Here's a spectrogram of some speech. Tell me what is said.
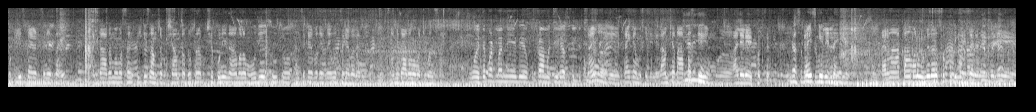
कुठलीच काही अडचण येत नाही. आणि दादा मामा सांगतील तीच आमचा पक्ष. आमचा दुसरा पक्ष कोणी नाही. आम्हाला मोदी असू किंवा खालचं काय बघायचं नाही वरचं काय बघायचं नाही. आम्ही दादा मामाची माणसं आहे. मोहिते पाटलांनी ते कामं केली असतील ते काय नाही काय कामं केलेली आहेत? आमच्यात आताच ते आलेले आहेत फक्त. काहीच केलेलं नाही. कारण आता आम्हाला उमेदवारच फक्त ती माहीत झाले नाही म्हणजे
